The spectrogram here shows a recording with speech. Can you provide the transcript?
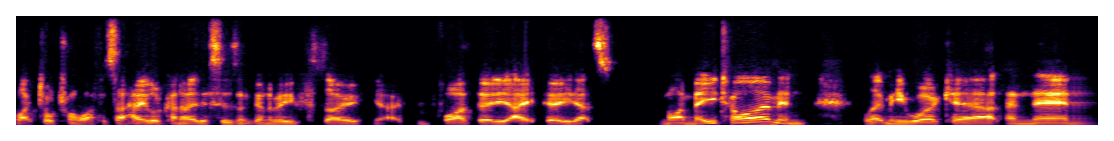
like talk to my wife and say, hey, look, I know this isn't going to be so you know from five thirty to eight thirty. That's my me time, and let me work out, and then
